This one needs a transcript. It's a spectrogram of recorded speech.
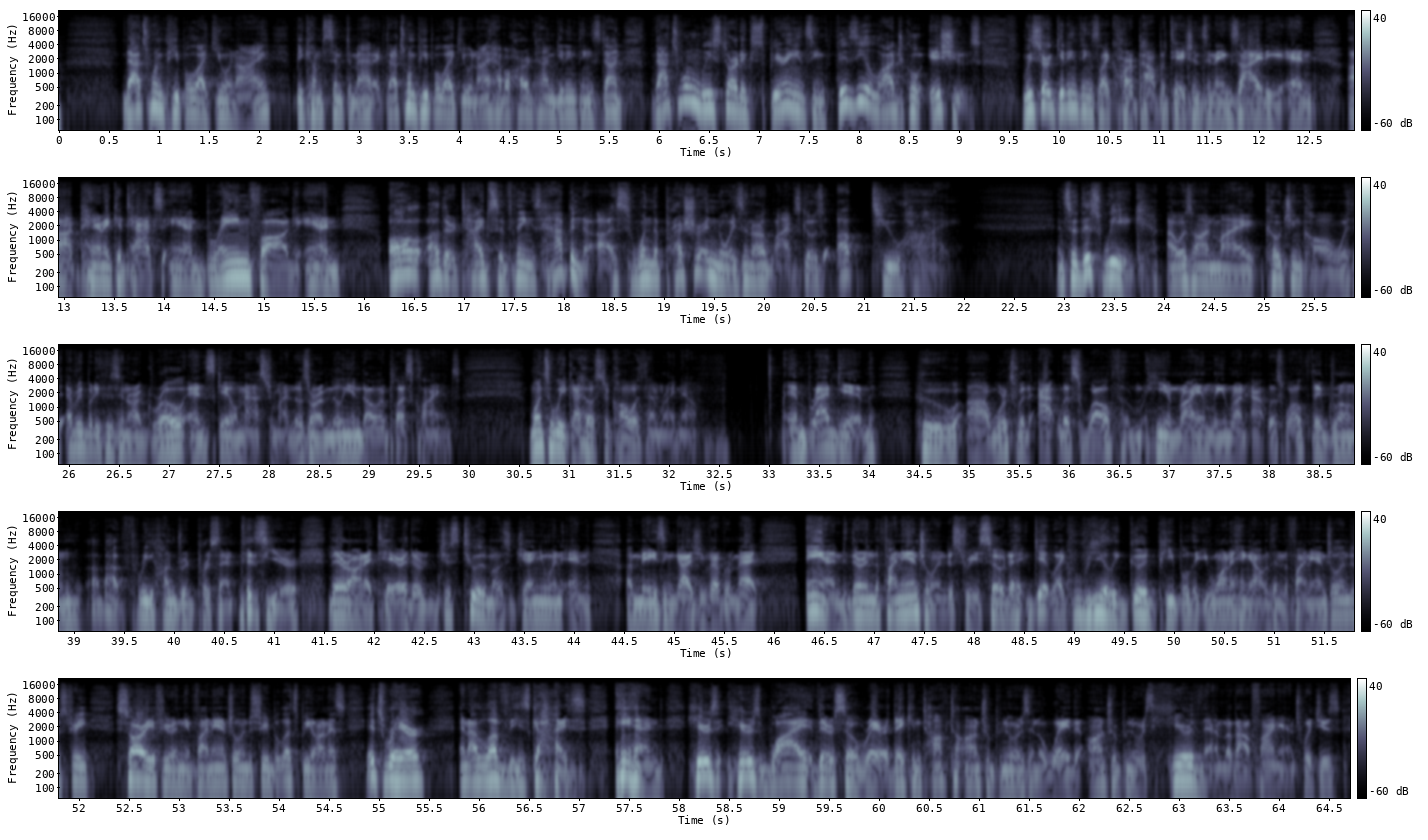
that's when people like you and I become symptomatic. That's when people like you and I have a hard time getting things done. That's when we start experiencing physiological issues. We start getting things like heart palpitations and anxiety and uh, panic attacks and brain fog and all other types of things happen to us when the pressure and noise in our lives goes up too high. And so this week, I was on my coaching call with everybody who's in our Grow and Scale Mastermind. Those are our million dollar plus clients. Once a week, I host a call with them right now. And Brad Gibb, who uh, works with Atlas Wealth. He and Ryan Lee run Atlas Wealth. They've grown about 300% this year. They're on a tear. They're just two of the most genuine and amazing guys you've ever met. And they're in the financial industry. So to get like really good people that you want to hang out with in the financial industry, sorry if you're in the financial industry, but let's be honest, it's rare. And I love these guys. And here's, here's why they're so rare. They can talk to entrepreneurs in a way that entrepreneurs hear them about finance, which which is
